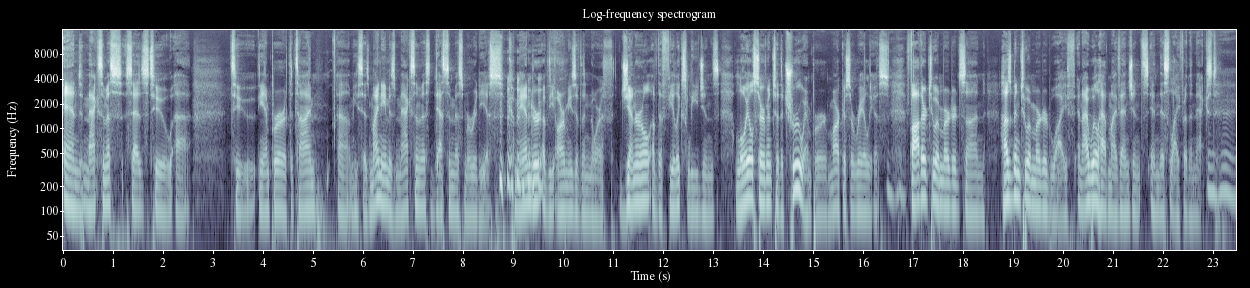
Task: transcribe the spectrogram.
and Maximus says to uh, to the emperor at the time, um, he says, "My name is Maximus Decimus Meridius, commander of the armies of the north, general of the Felix legions, loyal servant to the true emperor Marcus Aurelius, father to a murdered son." Husband to a murdered wife, and I will have my vengeance in this life or the next. Mm-hmm.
